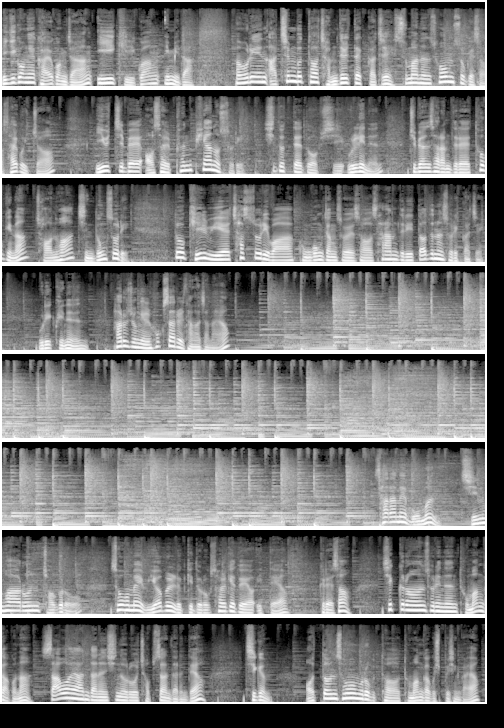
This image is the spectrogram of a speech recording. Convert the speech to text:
이기광의 가요광장 이기광입니다. 어, 우린 아침부터 잠들 때까지 수많은 소음 속에서 살고 있죠. 이웃집의 어설픈 피아노 소리, 시도 때도 없이 울리는 주변 사람들의 톡이나 전화, 진동 소리, 또 길 위의 차 소리와 공공장소에서 사람들이 떠드는 소리까지 우리 귀는 하루 종일 혹사를 당하잖아요. 사람의 몸은 진화론적으로 소음의 위협을 느끼도록 설계되어 있대요. 그래서 시끄러운 소리는 도망가거나 싸워야 한다는 신호로 접수한다는데요. 지금 어떤 소음으로부터 도망가고 싶으신가요?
